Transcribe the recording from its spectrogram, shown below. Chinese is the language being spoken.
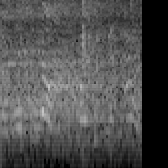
我不要十块就给二。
